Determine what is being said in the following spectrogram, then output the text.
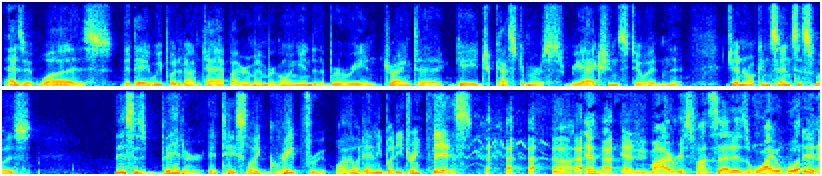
as it was, the day we put it on tap, I remember going into the brewery and trying to gauge customers' reactions to it. And the general consensus was, this is bitter. It tastes like grapefruit. Why would anybody drink this? Uh, and and my response to that is, why wouldn't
